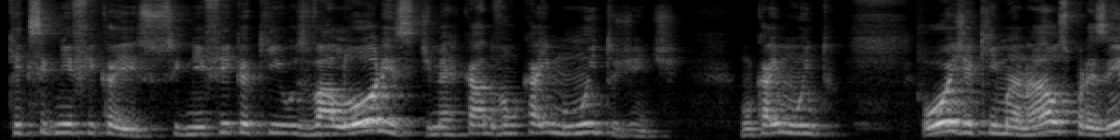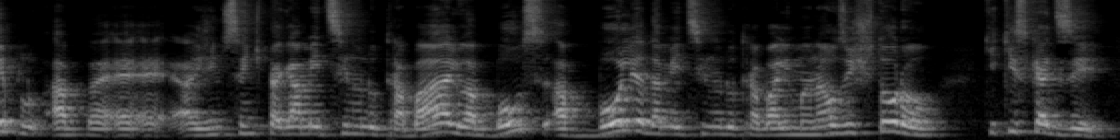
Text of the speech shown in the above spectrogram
O que, que significa isso? Significa que os valores de mercado vão cair muito, gente. Vão cair muito. Hoje, aqui em Manaus, por exemplo, a, a, é, é, a, gente, se a gente pegar a medicina do trabalho, a, bolsa, a bolha da medicina do trabalho em Manaus estourou. O que, que isso quer dizer?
